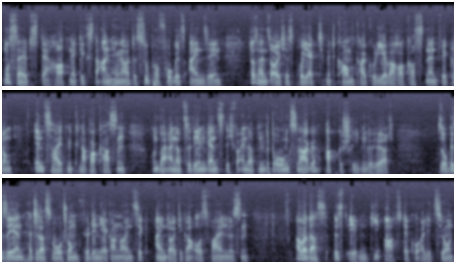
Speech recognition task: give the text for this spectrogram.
muss selbst der hartnäckigste Anhänger des Supervogels einsehen, dass ein solches Projekt mit kaum kalkulierbarer Kostenentwicklung in Zeiten knapper Kassen und bei einer zudem gänzlich veränderten Bedrohungslage abgeschrieben gehört so gesehen hätte das Votum für den Jäger 90 eindeutiger ausfallen müssen. Aber das ist eben die Art der Koalition,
